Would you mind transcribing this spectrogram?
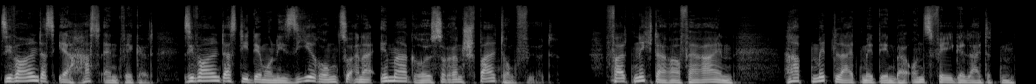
Sie wollen, dass ihr Hass entwickelt. Sie wollen, dass die Dämonisierung zu einer immer größeren Spaltung führt. Fallt nicht darauf herein. Habt Mitleid mit den bei uns Fehlgeleiteten,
